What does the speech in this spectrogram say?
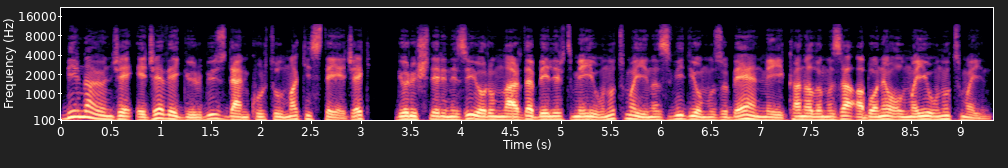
bir an önce Ece ve Gürbüz'den kurtulmak isteyecek, görüşlerinizi yorumlarda belirtmeyi unutmayınız videomuzu beğenmeyi kanalımıza abone olmayı unutmayın.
